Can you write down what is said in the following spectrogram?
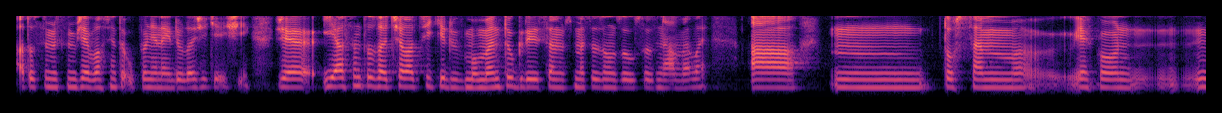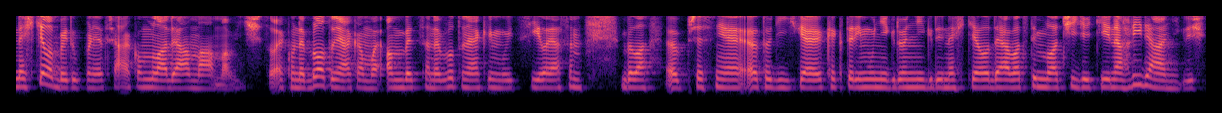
A to si myslím, že je vlastně to úplně nejdůležitější. Že já jsem to začala cítit v momentu, kdy jsem, jsme se s Honzou seznámili a mm, to jsem jako nechtěla být úplně třeba jako mladá máma, víš co, jako nebyla to nějaká moje ambice, nebylo to nějaký můj cíl, já jsem byla eh, přesně eh, to dítě, ke kterému nikdo nikdy nechtěl dávat ty mladší děti na hlídání, když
